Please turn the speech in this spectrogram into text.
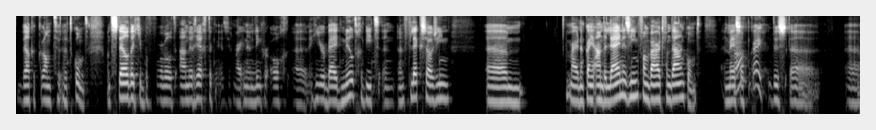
welke kant het komt. Want stel dat je bijvoorbeeld aan de rechter, zeg maar in een linkeroog, hier bij het mildgebied een, een vlek zou zien. Um, maar dan kan je aan de lijnen zien van waar het vandaan komt. En meestal, oh, okay. dus uh, uh,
